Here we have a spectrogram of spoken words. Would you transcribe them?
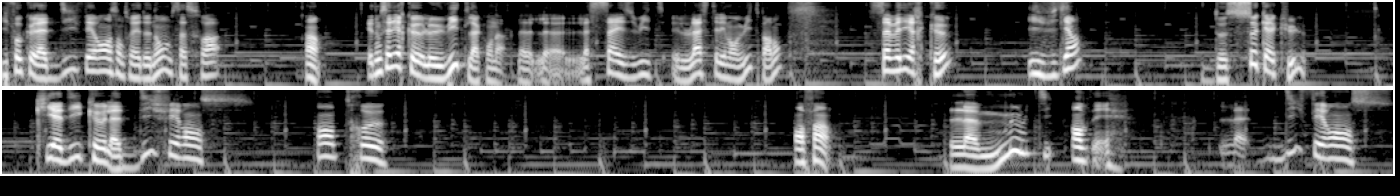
il faut que la différence entre les deux nombres, ça soit 1. Et donc c'est-à-dire que le 8 là qu'on a, la, size 8 et le last élément 8, pardon, ça veut dire que il vient de ce calcul qui a dit que la différence entre... Enfin, la multi... La différence...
